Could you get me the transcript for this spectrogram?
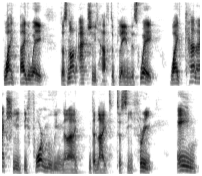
White, by the way, does not actually have to play in this way. White can actually, before moving the knight, the knight to c3, aim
